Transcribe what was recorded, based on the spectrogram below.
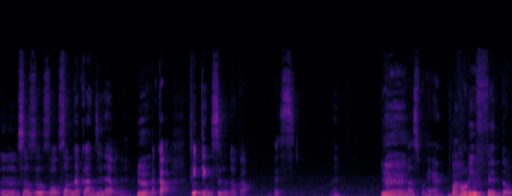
うんそうそうそうそんな感じだよね Yeah. なんかフィッティングするのがベス Yeah. ト must wear But how do you fit though?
